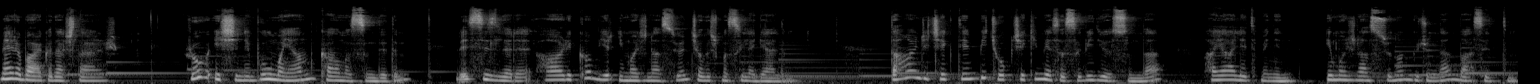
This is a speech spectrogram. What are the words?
Merhaba arkadaşlar. Ruh eşini bulmayan kalmasın dedim ve sizlere harika bir imajinasyon çalışmasıyla geldim. Daha önce çektiğim birçok çekim yasası videosunda hayal etmenin, imajinasyonun gücünden bahsettim.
